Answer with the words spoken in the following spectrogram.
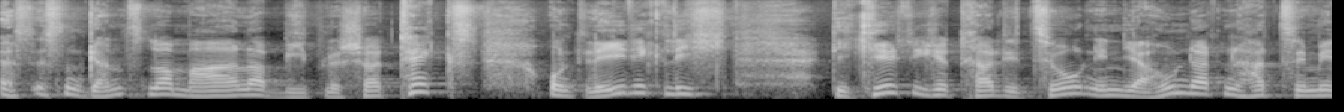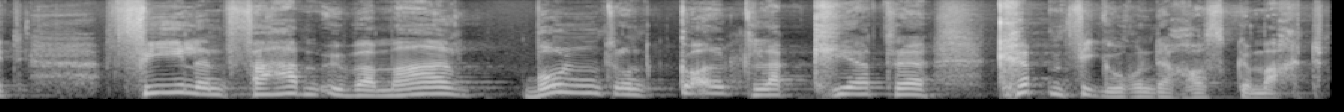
es ist ein ganz normaler biblischer Text. Und lediglich die kirchliche Tradition in Jahrhunderten hat sie mit vielen Farben übermalt, bunt und gold lackierte Krippenfiguren daraus gemacht.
